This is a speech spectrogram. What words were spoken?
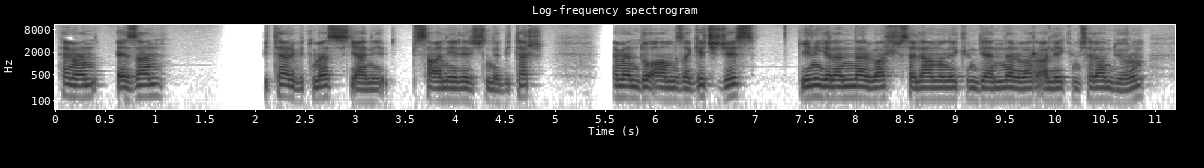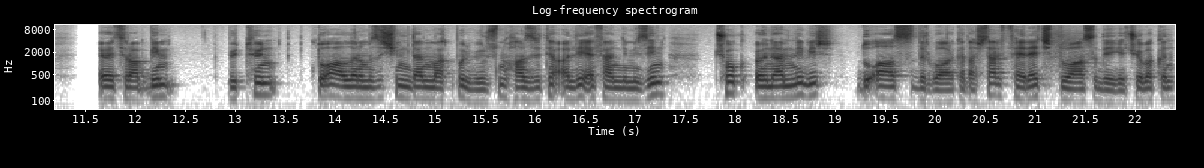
Hemen ezan biter bitmez yani saniyeler içinde biter. Hemen duamıza geçeceğiz. Yeni gelenler var. Selamünaleyküm diyenler var. Aleykümselam diyorum. Evet Rabbim bütün dualarımızı şimdiden makbul buyursun. Hazreti Ali Efendimizin çok önemli bir duasıdır bu arkadaşlar. Fereç duası diye geçiyor. Bakın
